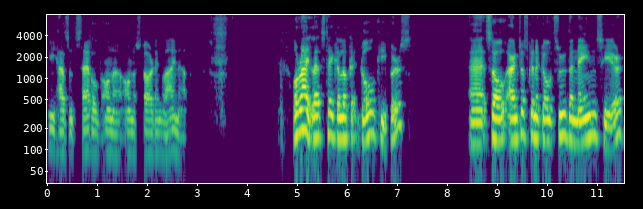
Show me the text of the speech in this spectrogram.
he hasn't settled on a on a starting lineup. All right, let's take a look at goalkeepers. Uh, so I'm just going to go through the names here,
